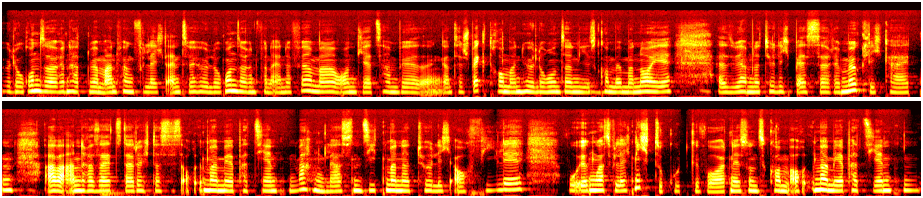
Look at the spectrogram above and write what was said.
Hyaluronsäuren hatten wir am Anfang vielleicht ein, zwei Hyaluronsäuren von einer Firma und jetzt haben wir ein ganzes Spektrum an Hyaluronsäuren, jetzt kommen immer neue. Also wir haben natürlich bessere Möglichkeiten, aber andererseits dadurch, dass es auch immer mehr Patienten machen lassen, sieht man natürlich auch viele, wo irgendwas vielleicht nicht so gut geworden ist und es kommen auch immer mehr Patienten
